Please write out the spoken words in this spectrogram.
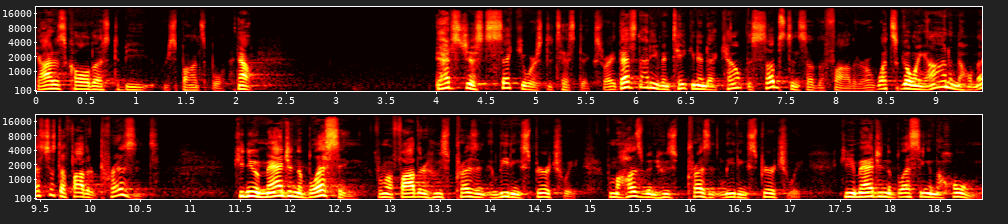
God has called us to be responsible. Now, that's just secular statistics, right? That's not even taking into account the substance of the father or what's going on in the home. That's just a father present. Can you imagine the blessing from a father who's present and leading spiritually, from a husband who's present leading spiritually? Can you imagine the blessing in the home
